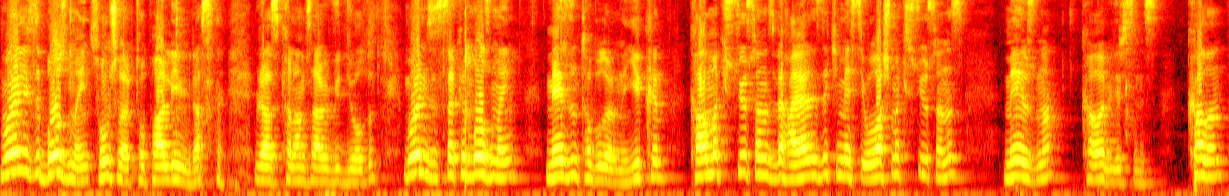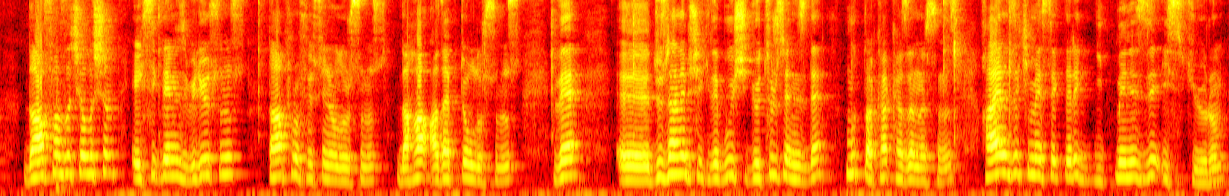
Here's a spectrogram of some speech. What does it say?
Moralinizi bozmayın. Sonuç olarak toparlayayım biraz. biraz kalamsar bir video oldu. Moralinizi sakın bozmayın. Mezun tabularını yıkın. Kalmak istiyorsanız ve hayalinizdeki mesleğe ulaşmak istiyorsanız mezuna kalabilirsiniz. Kalın. Daha fazla çalışın. Eksiklerinizi biliyorsunuz. Daha profesyonel olursunuz. Daha adapte olursunuz. Ve e, düzenli bir şekilde bu işi götürseniz de mutlaka kazanırsınız. Hayalinizdeki mesleklere gitmenizi istiyorum.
